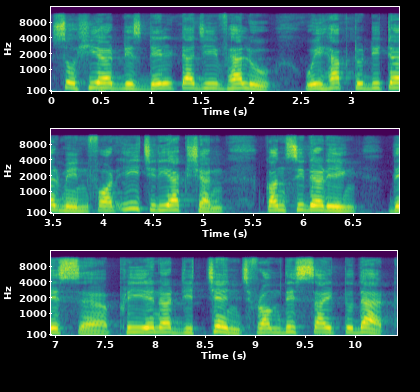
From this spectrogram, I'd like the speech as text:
So, here this delta G value we have to determine for each reaction considering this uh, free energy change from this side to that.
